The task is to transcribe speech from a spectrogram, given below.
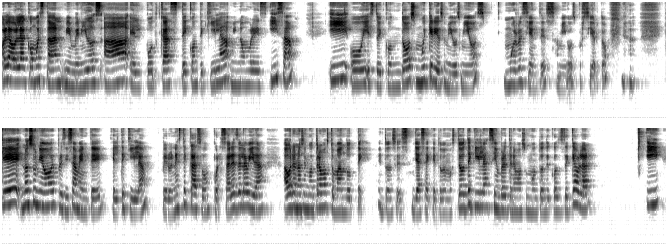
Hola, hola, ¿cómo están? Bienvenidos a el podcast Té con Tequila. Mi nombre es Isa y hoy estoy con dos muy queridos amigos míos, muy recientes amigos, por cierto, que nos unió precisamente el tequila, pero en este caso, por azares de la vida, ahora nos encontramos tomando té. Entonces, ya sea que tomemos té o tequila, siempre tenemos un montón de cosas de qué hablar. Y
